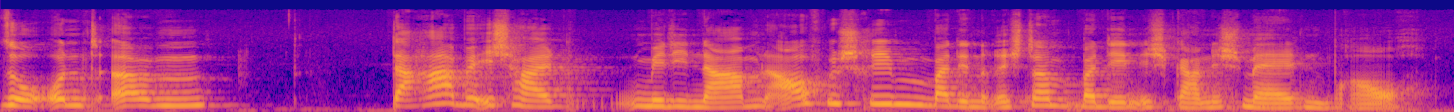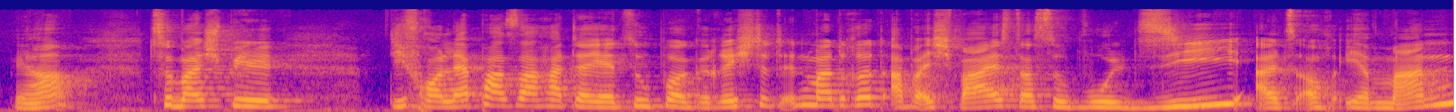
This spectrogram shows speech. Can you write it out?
So, und ähm, da habe ich halt mir die Namen aufgeschrieben bei den Richtern, bei denen ich gar nicht melden brauche. Ja, zum Beispiel die Frau Lepperser hat ja jetzt super gerichtet in Madrid, aber ich weiß, dass sowohl sie als auch ihr Mann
